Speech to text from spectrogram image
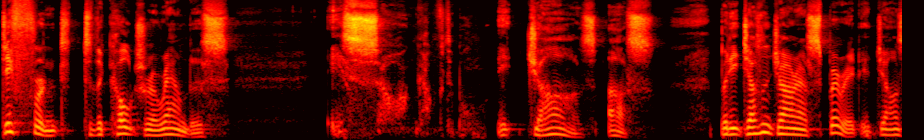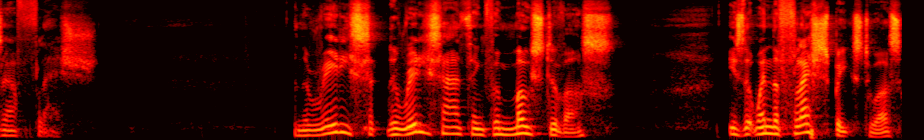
different to the culture around us, it's so uncomfortable. It jars us. But it doesn't jar our spirit, it jars our flesh. And the really, the really sad thing for most of us is that when the flesh speaks to us,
